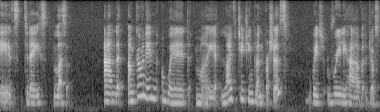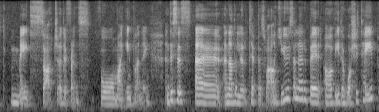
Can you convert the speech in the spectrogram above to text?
is today's lesson. And I'm going in with my life-changing blend brushes, which really have just made such a difference for my ink blending. And this is uh, another little tip as well. Use a little bit of either washi tape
